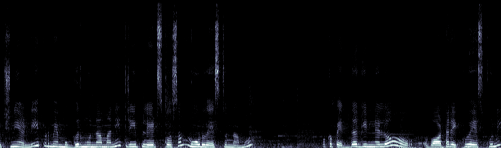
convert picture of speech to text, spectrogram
వచ్చినాయి అండి ఇప్పుడు మేము ముగ్గురు ఉన్నామని త్రీ ప్లేట్స్ కోసం మూడు వేస్తున్నాము. ఒక పెద్ద గిన్నెలో వాటర్ ఎక్కువ వేసుకుని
